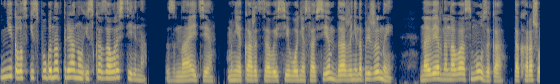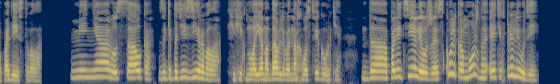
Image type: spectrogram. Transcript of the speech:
Николас испуганно отпрянул и сказал растерянно. «Знаете, мне кажется, вы сегодня совсем даже не напряжены. Наверное, на вас музыка так хорошо подействовала». «Меня русалка загипнотизировала», — хихикнула я, надавливая на хвост фигурки. «Да, полетели уже. Сколько можно этих прелюдий?»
